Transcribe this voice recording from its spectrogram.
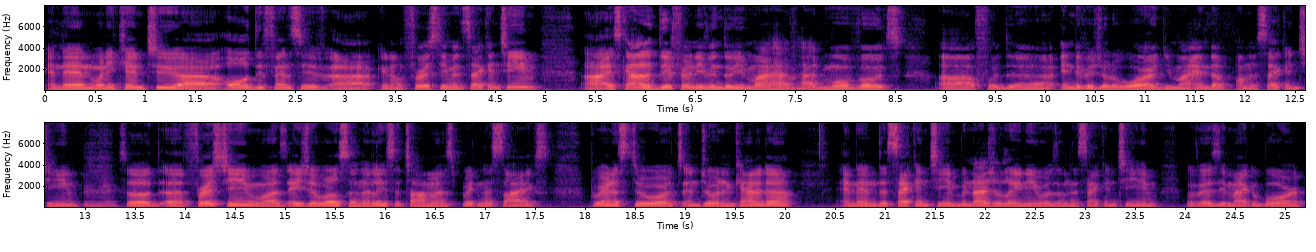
And then when it came to all defensive, you know, first team and second team, it's kind of different. Even though you might have had more votes uh, for the individual award, you might end up on the second team. So the first team was A'ja Wilson, Alyssa Thomas, Brittney Sykes, Breanna Stewart, and Jordan Canada. and then the second team, Betnijah Laney was on the second team with Ezi Magbegor,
